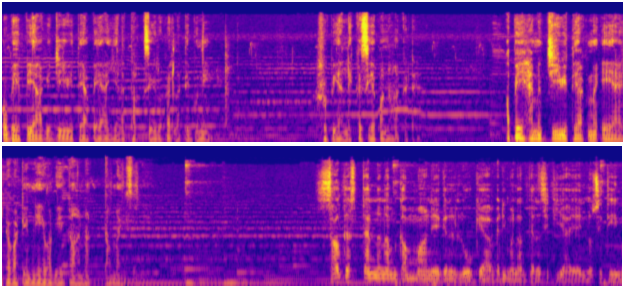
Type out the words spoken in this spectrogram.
ඔබේ පියාගේ ජීවිතය අපේ අයියල තක්සේරු කරලා තිබුණේ. රුපියල් එකසිය පණහාකට. අපේ හැම ජීවිතයක්ම ඒ අයට වටින්නේ වගේ ගානක් තමයිසනේ. සල්ගස් තැන්න නම් ගම්මානය ගැන ලෝකයා වැඩිමනත් දැන සිටියායයි නොසිතීම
